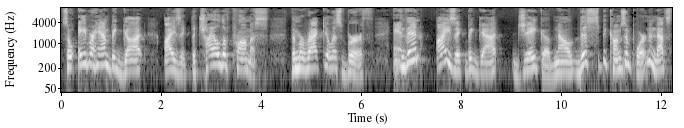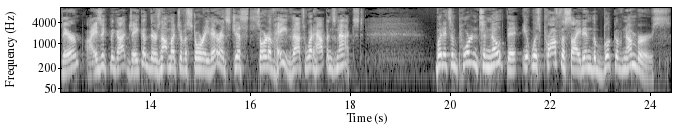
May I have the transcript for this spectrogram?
So Abraham begot Isaac, the child of promise, the miraculous birth. And then Isaac begat Jacob. Now, this becomes important, and that's there. Isaac begot Jacob. There's not much of a story there. It's just sort of, hey, that's what happens next. But it's important to note that it was prophesied in the book of Numbers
